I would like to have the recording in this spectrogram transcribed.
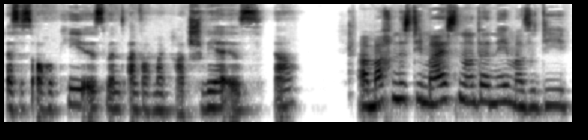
dass es auch okay ist, wenn es einfach mal gerade schwer ist, ja. Aber machen das die meisten Unternehmen, also die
